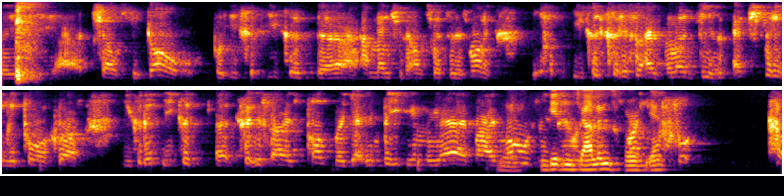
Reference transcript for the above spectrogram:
the uh, Chelsea goal, but you could, you could, uh, I mentioned it on Twitter this morning. You could criticise Valencia's extremely poor cross. You could, you could uh, criticise Pogba getting beat in the air by yeah. Moses. Didn't challenge for it, yeah. Foot, a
